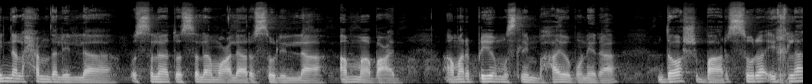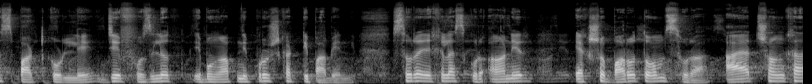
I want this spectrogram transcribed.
ইন আলহামদুলিল্লাহ আলা রসুলিল্লাহ। আম্মা আমার প্রিয় মুসলিম ভাই ও বোনেরা, দশ বার সোরা ইখলাস পাঠ করলে যে ফজিলত এবং আপনি পুরস্কারটি পাবেন। সোরা ইখলাস কোরআনের একশো বারোতম সোরা, আয়াত সংখ্যা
